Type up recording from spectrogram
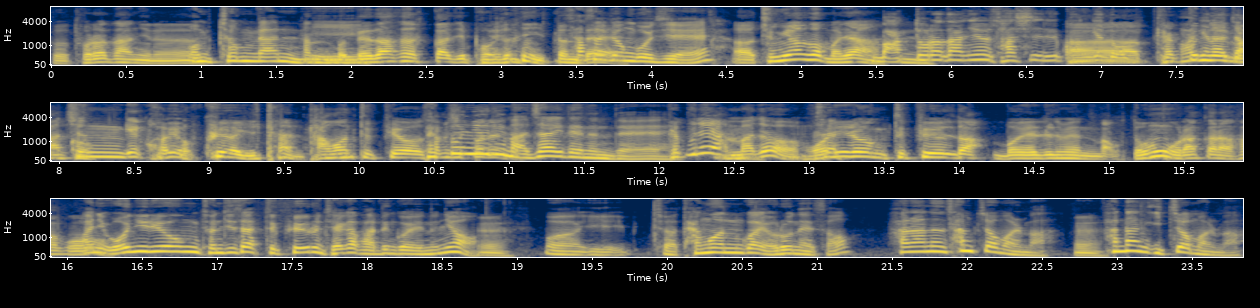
그 돌아다니는 엄청난 한이뭐 네다섯 가지 버전이 있던데 사설 정보지에 어, 중요한 건 뭐냐? 막 돌아다니요 사실 관계도 아, 없- 100분율 확인하지 않고. 맞춘 게 거의 없고요. 일단 당원 투표 100분율이 30% 맞아야 되는데 100분율이 안 맞아. 원희룡 득표율도 뭐 예를 들면 막 너무 오락가락하고 아니 원희룡 전 지사 득표율은 제가 받은 거에는요. 예. 뭐이저 당원과 여론에서 하나는 3점 얼마, 네. 하나는 2점 얼마,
